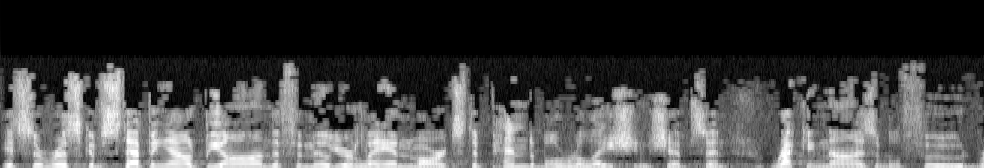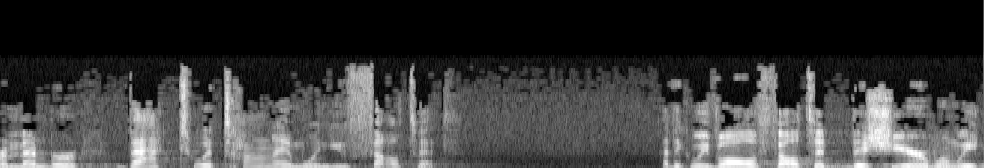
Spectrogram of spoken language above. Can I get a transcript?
It's the risk of stepping out beyond the familiar landmarks, dependable relationships, and recognizable food. Remember back to a time when you felt it. I think we've all felt it this year when we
